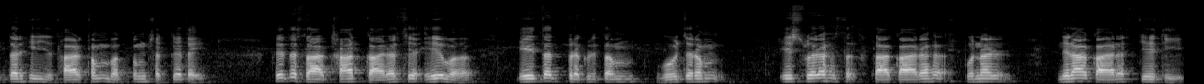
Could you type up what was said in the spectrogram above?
तर्हि यथार्थं वक्तुं शक्यते। कृतसाक्षात्कारस्य एव एतत् प्रकृतं गोचरम्। ईश्वरः साकारः पुनर्निराकारश्चेति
